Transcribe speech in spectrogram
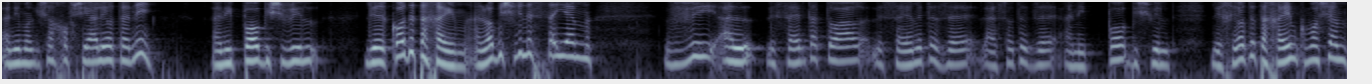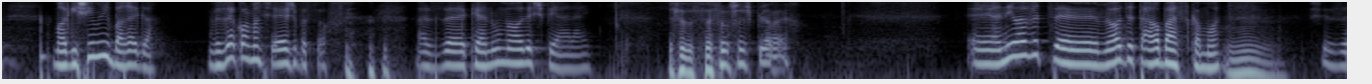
אני מרגישה חופשייה להיות אני. אני פה בשביל לרקוד את החיים, אני לא בשביל לסיים וי על לסיים את התואר, לסיים את הזה, לעשות את זה. אני פה בשביל לחיות את החיים כמו שהם מרגישים לי ברגע. וזה כל מה שיש בסוף. אז אה, כן, הוא מאוד השפיע עליי. יש איזה ספר שהשפיע עלייך? אה, אני אוהבת אה, מאוד את ארבע הסכמות, mm. שזה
